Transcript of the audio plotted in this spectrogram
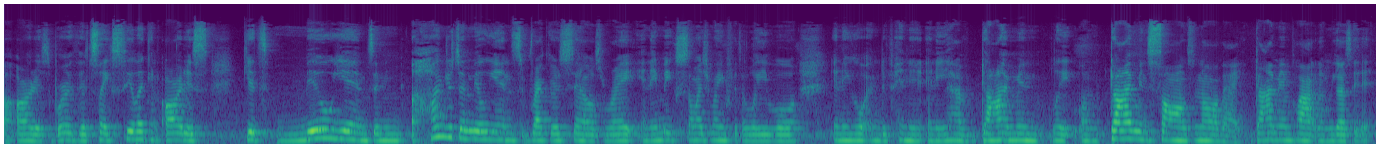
an artist's worth. It's like say like an artist gets millions and hundreds of millions record sales, right? And they make so much money for the label, and they go independent, and they have diamond like um diamond songs and all that, diamond platinum. You guys get it.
